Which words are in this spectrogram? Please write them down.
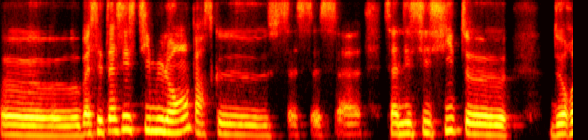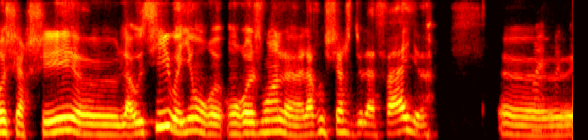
bah, c'est assez stimulant parce que ça, nécessite de rechercher. là aussi, vous voyez, on, rejoint la, recherche de la faille. Euh,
